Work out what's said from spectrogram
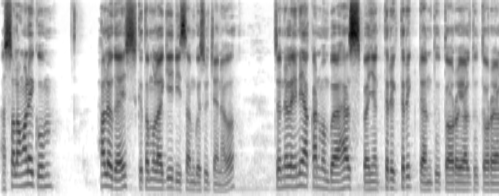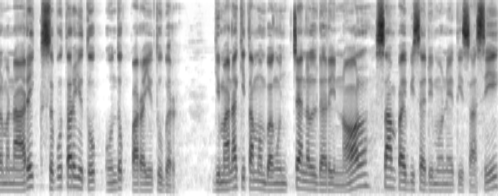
Assalamualaikum. Halo guys, ketemu lagi di Samgosu Channel. Channel ini akan membahas banyak trik-trik dan tutorial-tutorial menarik seputar YouTube untuk para YouTuber. Gimana kita membangun channel dari nol sampai bisa dimonetisasi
